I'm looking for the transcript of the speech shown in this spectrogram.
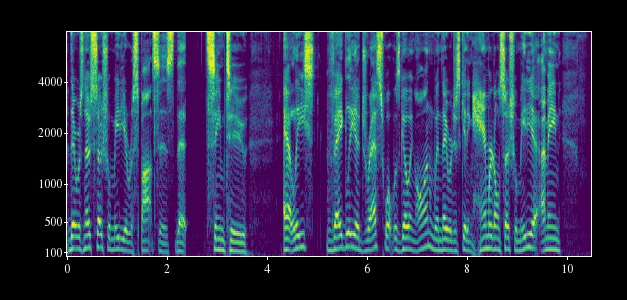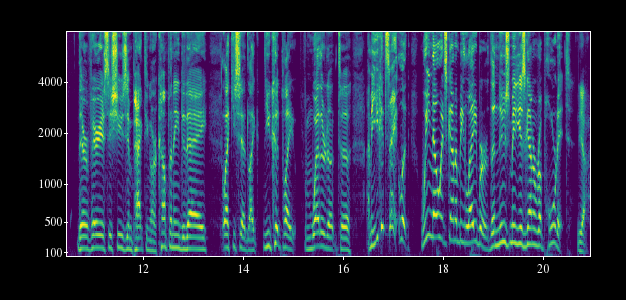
There was no social media responses that seemed to at least vaguely address what was going on when they were just getting hammered on social media. I mean, there are various issues impacting our company today. Like you said, like you could play from weather to, to I mean, you could say, look, we know it's going to be labor. The news media is going to report it. Yeah.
